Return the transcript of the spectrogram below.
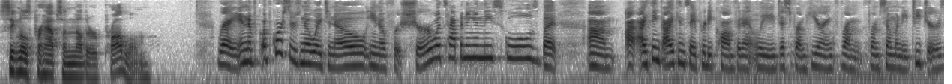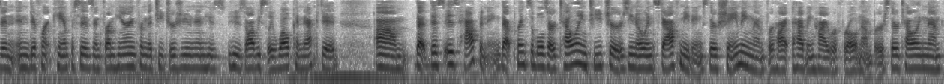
signals perhaps another problem. Right, and of, of course, there's no way to know, you know, for sure what's happening in these schools. But um, I, I, think I can say pretty confidently, just from hearing from from so many teachers in, in different campuses, and from hearing from the teachers union, who's who's obviously well connected, um, that this is happening, that principals are telling teachers, you know, in staff meetings, they're shaming them for high, having high referral numbers. They're telling them,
